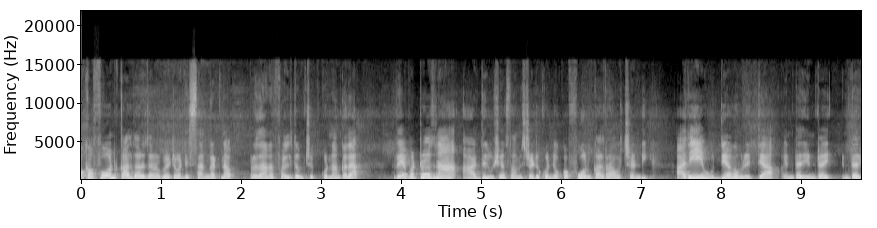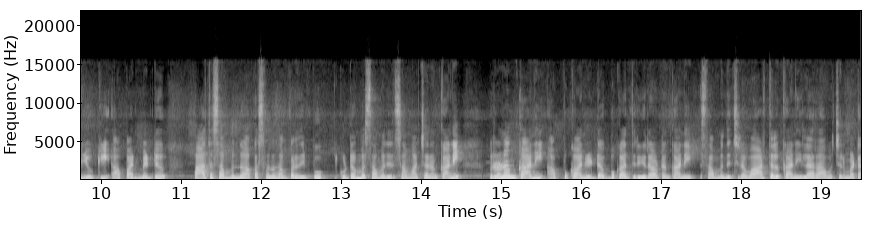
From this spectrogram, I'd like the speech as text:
ఒక ఫోన్ కాల్ ద్వారా జరగబోయేటువంటి సంఘటన ప్రధాన ఫలితం చెప్పుకున్నాం కదా. రేపటి రోజున ఆర్థిక విషయం సంబంధించినట్టు కొన్ని ఒక ఫోన్ కాల్ రావచ్చండి. అది ఉద్యోగం రీత్యా ఇంటర్ ఇంటర్ ఇంటర్వ్యూకి అపాయింట్మెంట్ పాత సంబంధం అకస్మాత్ సంప్రదింపు కుటుంబ సంబంధిత సమాచారం కానీ రుణం కానీ అప్పు కానీ డబ్బు కానీ తిరిగి రావటం కానీ సంబంధించిన వార్తలు కానీ ఇలా రావచ్చు అనమాట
